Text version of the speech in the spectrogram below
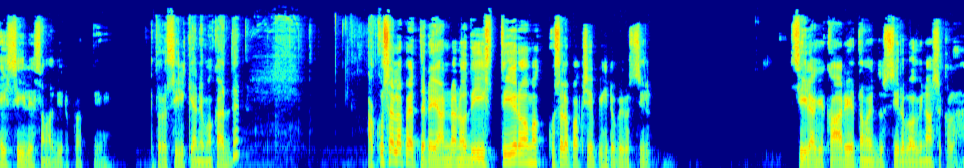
ඒ සීලය සමාධියට ප්‍රත්‍ය වෙන්නේ. ඒතර සීල් කියන්නේ මොකද්ද? අකුසල පැත්තට යන්න නොදී ස්ථීරවම කුසල පක්ෂයේ පිහිටපෙක සීල්. සීලගේ කාර්යය තමයි දුස්සීල බව විනාශ කළා.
